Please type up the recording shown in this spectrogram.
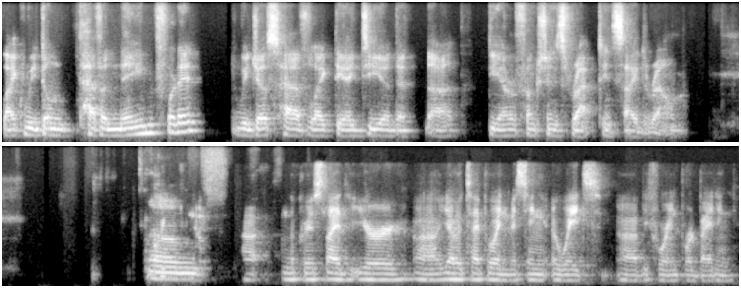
Like we don't have a name for it. We just have like the idea that uh, the arrow function is wrapped inside the realm. Um, Uh, on the previous slide, you're uh, you have a typo in missing a wait uh, before import binding.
